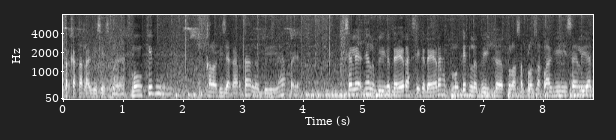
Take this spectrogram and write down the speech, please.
diperketat lagi sih sebenarnya. Mungkin kalau di Jakarta lebih apa ya? Saya lihatnya lebih ke daerah sih, ke daerah mungkin lebih ke pelosok-pelosok lagi. Saya lihat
